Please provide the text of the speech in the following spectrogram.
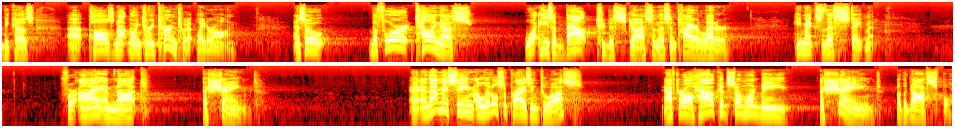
because uh, Paul's not going to return to it later on. And so, before telling us what he's about to discuss in this entire letter, he makes this statement For I am not ashamed. And that may seem a little surprising to us. After all, how could someone be ashamed of the gospel?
